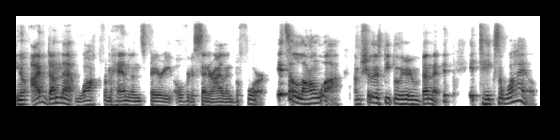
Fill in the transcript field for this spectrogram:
You know, I've done that walk from Hanlan's Ferry over to Center Island before. It's a long walk. I'm sure there's people here who've done that. It, it takes a while.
